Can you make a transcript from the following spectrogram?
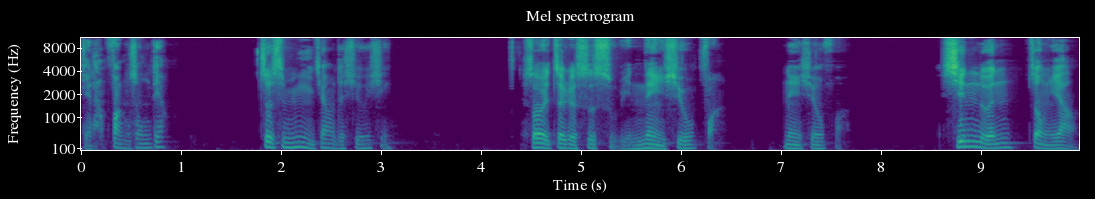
给它放松掉，这是密教的修行，所以这个是属于内修法。内修法，心轮重要，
